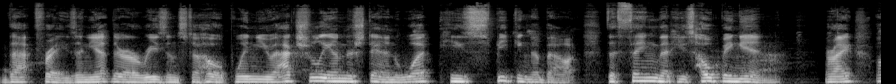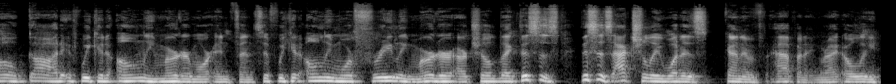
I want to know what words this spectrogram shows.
that phrase. And yet there are reasons to hope. When you actually understand what he's speaking about, the thing that he's hoping in, right? Oh God, if we could only murder more infants, if we could only more freely murder our children. Like this is this is actually what is kind of happening, right? Only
